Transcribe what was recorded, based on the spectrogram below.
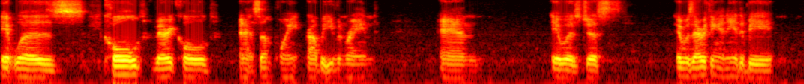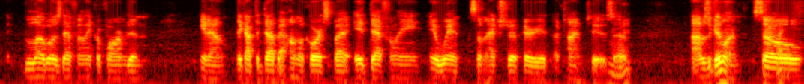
it was cold, very cold, and at some point probably even rained, and it was just it was everything it needed to be. Lobos definitely performed and you know they got the dub at home of course but it definitely it went some extra period of time too. So Right. uh, it was a good one. So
